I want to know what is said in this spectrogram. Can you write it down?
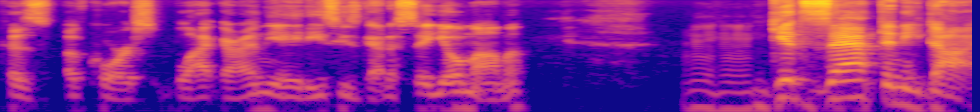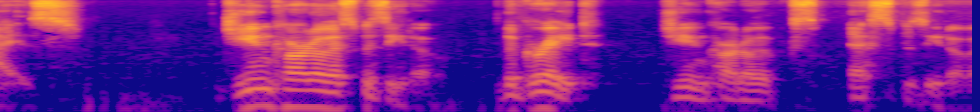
because of course, black guy in the '80s, he's got to say "Yo, mama." Mhm. Gets zapped and he dies. Giancarlo Esposito, the great Giancarlo Esposito.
